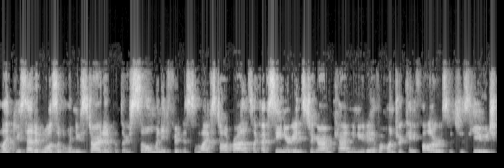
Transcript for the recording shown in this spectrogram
like you said, it wasn't when you started, but there's so many fitness and lifestyle brands. Like I've seen your Instagram account and you do have 100K followers, which is huge.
